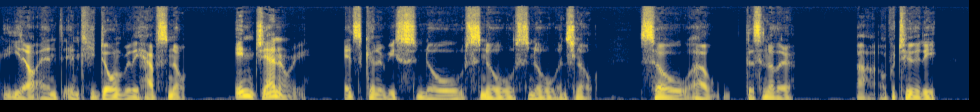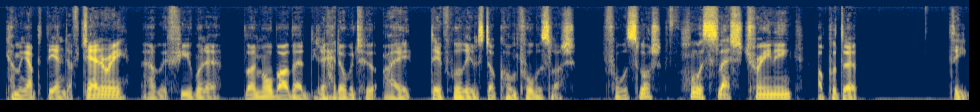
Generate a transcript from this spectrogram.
you know, and, and you don't really have snow. In January, it's going to be snow, snow, snow, and snow. So uh, there's another uh, opportunity coming up at the end of January. Um, if you want to learn more about that, you know, head over to idavewilliams.com forward slash forward slash forward slash training. I'll put the the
